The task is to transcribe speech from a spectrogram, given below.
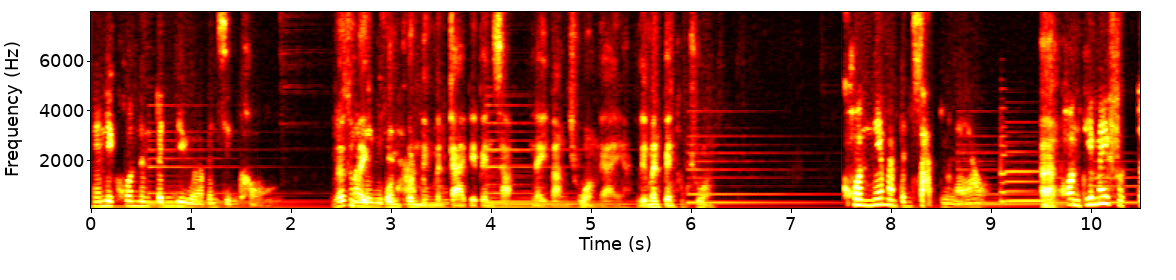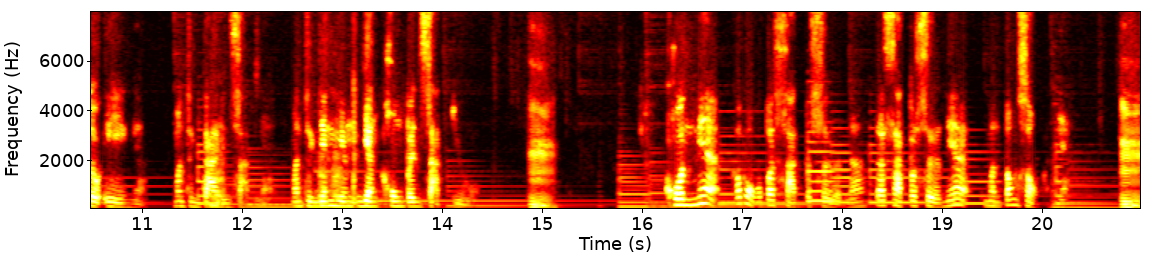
เห็นอีกคนหนึ่งเป็นเหยื่อเป็นสิ่งของ แล้วทำไมมันเลยมีคนปัญหาคนหนึ่งตรงนี้มันกลายไปเป็นสัตว์ในบางช่วงได้อะหรือมันเป็นทุกช่วง คนเนี่ยมันเป็นสัตว์อยู่แล้วอ่าคนที่ไม่ฝึกตัวเองเนี่ย มันถึงกลายเป็นสัตว์ไงมันถึงยังอ่าฮะยังยังคงเป็นสัตว์อยู่ อืมคนเนี่ยเขาบอกว่าประสัตว์ประเสริฐนะแต่สัตว์ประเสริฐเนี่ยมันต้องสอนเนี่ย อืม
